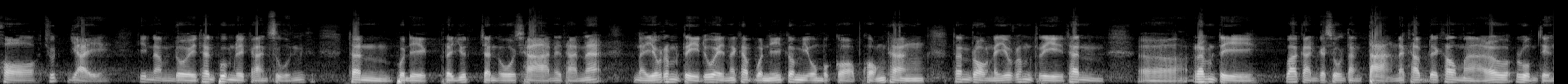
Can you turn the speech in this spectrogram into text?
คชุดใหญ่ที่นำโดยท่านผู้อำนวยการศูนย์ ท่านพลเอกประยุทธ์จันโอชา ในฐานะนายกรัฐมนตรีด้วยนะครับ วันนี้ก็มีองค์ประกอบของทางท่านรองนายกรัฐมนตรีท่านรัฐมนตรีว่าการกระทรวงต่างๆนะครับ ได้เข้ามาแล้วรวมถึง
